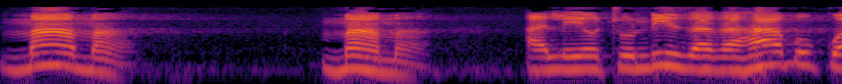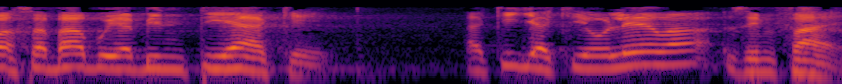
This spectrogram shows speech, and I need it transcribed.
Mama. Mama. Aliyotundiza dhahabu kwa sababu ya binti yake. Akija kiolewa zimfae.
